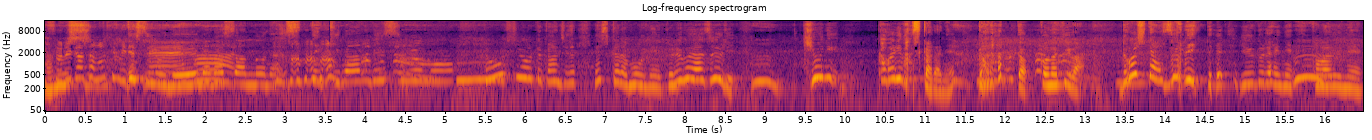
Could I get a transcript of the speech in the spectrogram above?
楽し楽しみですよね、奈々さんのね 素敵なんですよもう。どうしようって感じでですからもうねトレゴラズーリ、うん、急に変わりますからね。ガラッとこの日は。どうしてアズーリっていうぐらいね、うん、変わるね、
